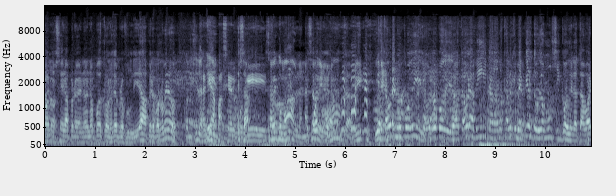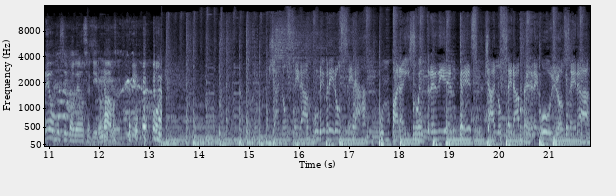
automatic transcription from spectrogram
conocer a no, no puedo conocer a profundidad, pero por lo menos Conocer la Salir a gente. pasear un Exacto. poquito. Sabe cómo hablan afuera, ¿no? Y hasta ahora no he podido, no he podido. Hasta ahora vi, nada más cada vez que me despierto veo músicos de la Tabareo, músicos de 11 tiros, nada más. Será funebrero, será un paraíso entre dientes. Ya no será pedregullo, será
